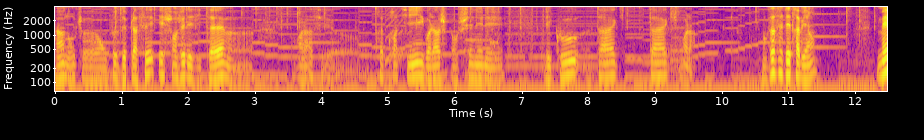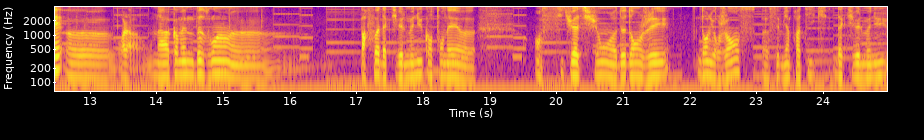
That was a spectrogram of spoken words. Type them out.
Hein, donc euh, on peut se déplacer et changer les items. Euh, voilà, c'est très pratique. Voilà, je peux enchaîner les, les coups. Tac, tac, voilà. Donc ça c'était très bien. Mais voilà, on a quand même besoin parfois d'activer le menu quand on est en situation de danger dans l'urgence. c'est bien pratique d'activer le menu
